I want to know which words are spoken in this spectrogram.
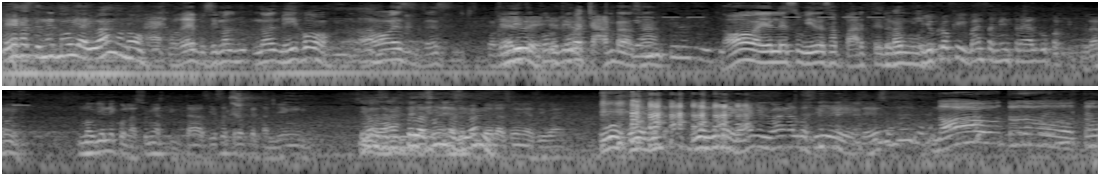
¿Le dejas tener novia a Iván o no? Ay, joder, pues si no, es- no es mi hijo. No, es. es con Es él, libre, puro- es libre. pura chamba, o sea. No, él es su vida esa parte. no es mi- Yo creo que Iván también trae algo particular hoy. No viene con las uñas pintadas y eso creo que también. Sí, No, se pintó las uñas, Se Iván. pintó las uñas, Iván. ¿Hubo, hubo algún, hubo algún regaño, Iván? ¿Algo así de, de eso? No, todo, todo,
